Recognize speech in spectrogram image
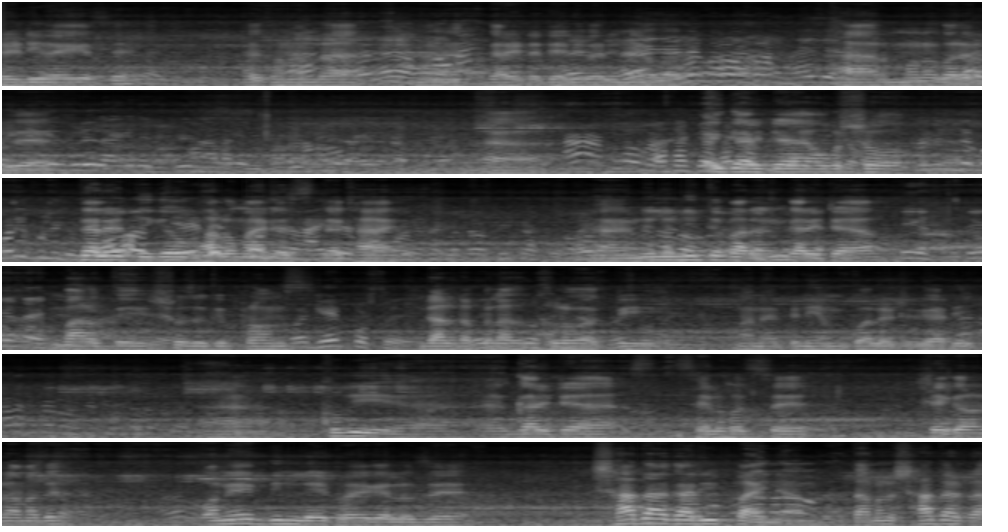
রেডি হয়ে গেছে। এখন আমরা গাড়িটা ডেলিভারি নেব। আর মনে করেন যে এই গাড়িটা অবশ্য তেলের দিকেও ভালো মাইলেজ দেখায়। হ্যাঁ, নিলে নিতে পারেন। গাড়িটা মারুতি সুজুকি ফ্রন্স ডালটা প্লাস ভালো একটি মানে প্রিমিয়াম কোয়ালিটির গাড়ি। খুবই গাড়িটা সেল হচ্ছে। সেই কারণে আমাদের অনেক দিন লেট হয়ে গেল যে সাদা গাড়ি পাই না আমরা। তার মানে সাদাটা,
